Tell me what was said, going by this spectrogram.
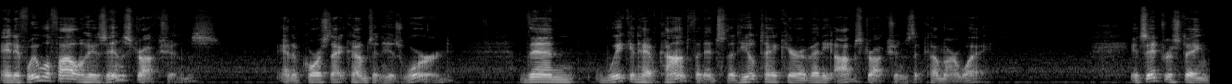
And if we will follow His instructions, and of course that comes in His Word, then we can have confidence that He'll take care of any obstructions that come our way. It's interesting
